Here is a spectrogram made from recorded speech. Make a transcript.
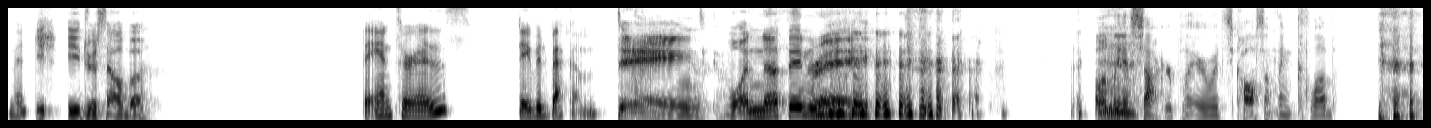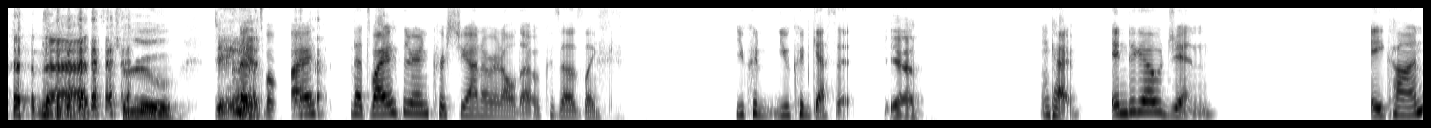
Mitch. I- Idris Elba. The answer is David Beckham. Dang. One nothing Ray. Only a soccer player would call something club. that's true. Dang that's it. Why, that's why I threw in Cristiano Ronaldo because I was like, you could you could guess it. Yeah. Okay. Indigo Gin. Akon.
